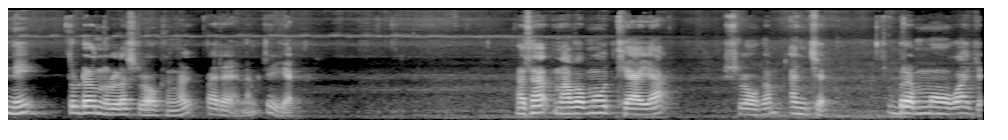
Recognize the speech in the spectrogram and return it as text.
ഇനി തുടർന്നുള്ള ശ്ലോകങ്ങൾ പാരായണം ചെയ്യാം അഥ നവമോധ്യായ ശ്ലോകം അഞ്ച് ബ്രഹ്മോവാച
